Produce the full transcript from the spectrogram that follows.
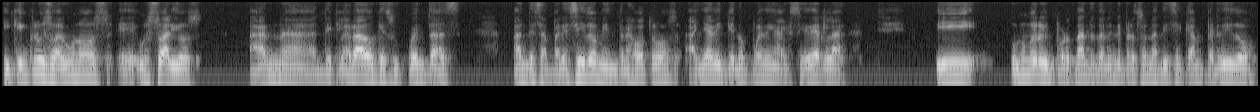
y que incluso algunos eh, usuarios han ah, declarado que sus cuentas han desaparecido, mientras otros añaden que no pueden accederla. Y un número importante también de personas dice que han perdido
